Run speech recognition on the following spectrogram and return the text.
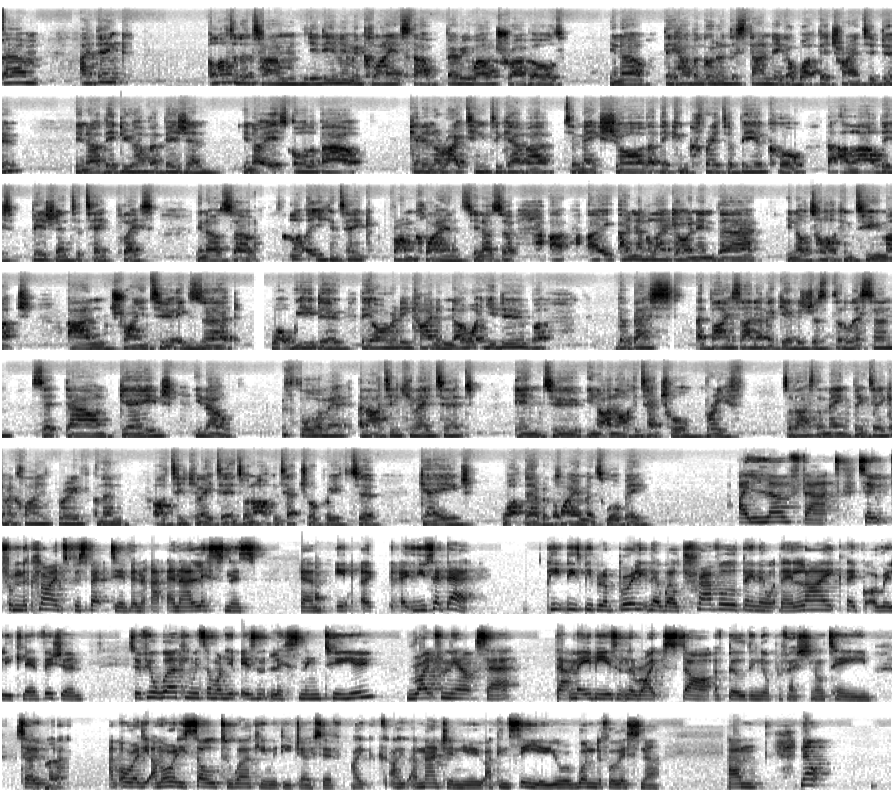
Um, I think a lot of the time you're dealing with clients that are very well traveled. You know, they have a good understanding of what they're trying to do. You know, they do have a vision. You know, it's all about getting the right team together to make sure that they can create a vehicle that allow this vision to take place. You know, so there's a lot that you can take from clients. You know, so I I, I never like going in there you know, talking too much and trying to exert what we do. They already kind of know what you do, but the best advice I'd ever give is just to listen, sit down, gauge, you know, form it and articulate it into, you know, an architectural brief. So that's the main thing, taking a client's brief and then articulate it into an architectural brief to gauge what their requirements will be. I love that. So, from the client's perspective and and our listeners, um, uh, uh, you said there, these people are brilliant. They're well travelled. They know what they like. They've got a really clear vision. So, if you're working with someone who isn't listening to you right from the outset, that maybe isn't the right start of building your professional team. So. I'm already I'm already sold to working with you, Joseph. I, I imagine you. I can see you. You're a wonderful listener. Um, now,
